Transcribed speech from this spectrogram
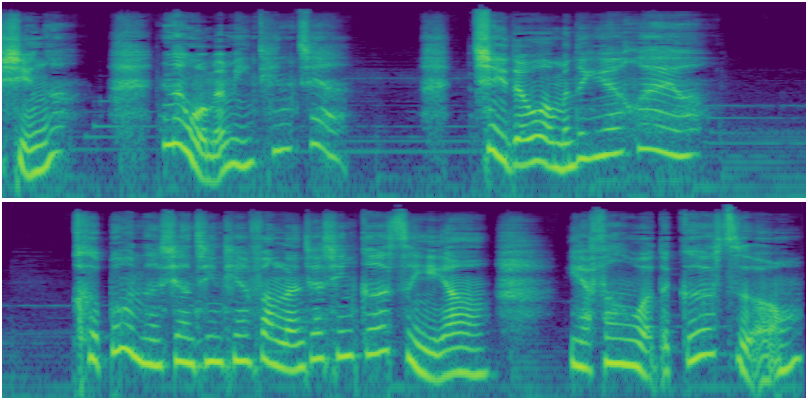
行啊，那我们明天见，记得我们的约会哦。可不能像今天放蓝嘉欣鸽子一样，也放我的鸽子哦。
